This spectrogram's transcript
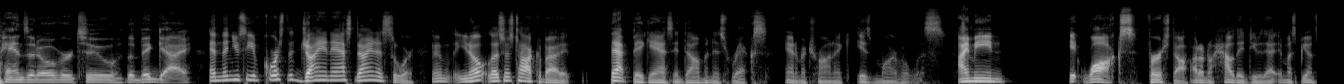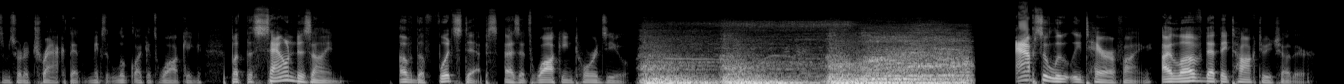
Pans it over to the big guy. And then you see, of course, the giant ass dinosaur. And, you know, let's just talk about it. That big ass Indominus Rex animatronic is marvelous. I mean, it walks, first off. I don't know how they do that. It must be on some sort of track that makes it look like it's walking. But the sound design of the footsteps as it's walking towards you. Absolutely terrifying. I love that they talk to each other.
